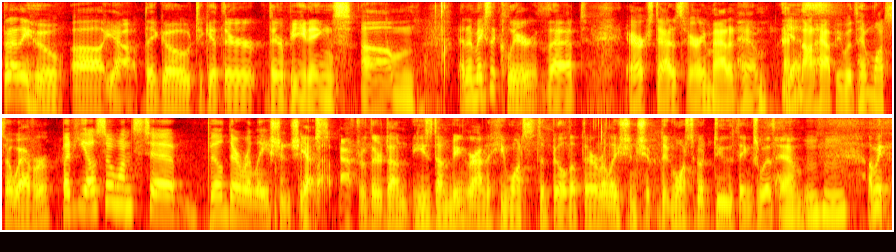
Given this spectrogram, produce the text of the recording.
But anywho, uh, yeah, they go to get their their beatings, um, and it makes it clear that Eric's dad is very mad at him and Yes. not happy with him whatsoever. But he also wants to build their relationship Yes, up. after they're done, he's done being grounded. He wants to build up their relationship. He wants to go do things with him. Mm-hmm. I mean,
